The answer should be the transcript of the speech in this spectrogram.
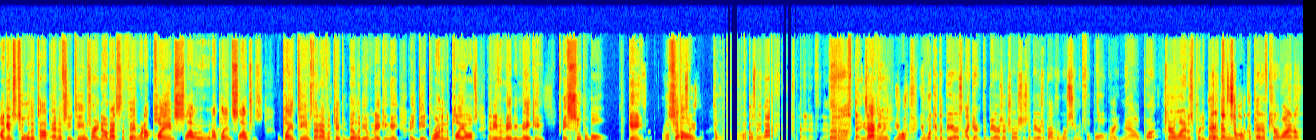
against two of the top NFC teams right now. That's the thing. We're not playing slouch we're not playing slouches. We're playing teams that have a capability of making a, a deep run in the playoffs and even maybe making a Super Bowl game. What so kills me the, what kills me lack of competitiveness. Ugh, that, You know I exactly. mean? You, you look you look at the Bears. I get it. The Bears are atrocious. The Bears are probably the worst team in football right now, but Carolina's pretty bad. they've been too. somewhat competitive. Carolina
